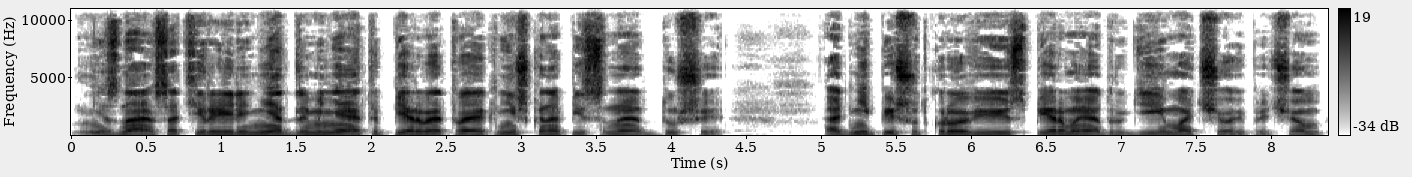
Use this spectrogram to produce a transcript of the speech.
Не знаю, сатира или нет, для меня это первая твоя книжка, написанная от души. Одни пишут кровью и спермой, а другие — мочой, причем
